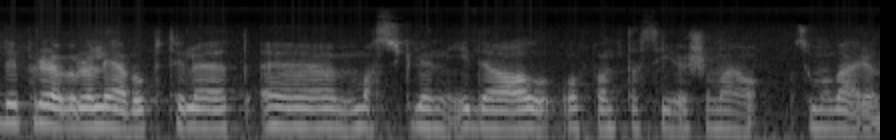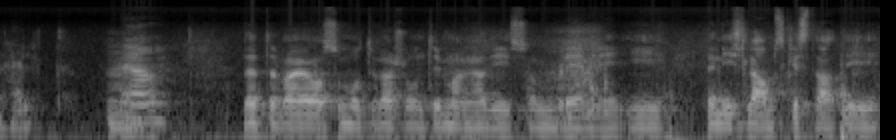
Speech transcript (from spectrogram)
de prøver å leve opp til et eh, maskulin ideal og fantasier som, er, som å være en helt. mm. Ja. Dette var jo også motivasjon til mange av de som ble med i den islamske stat i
